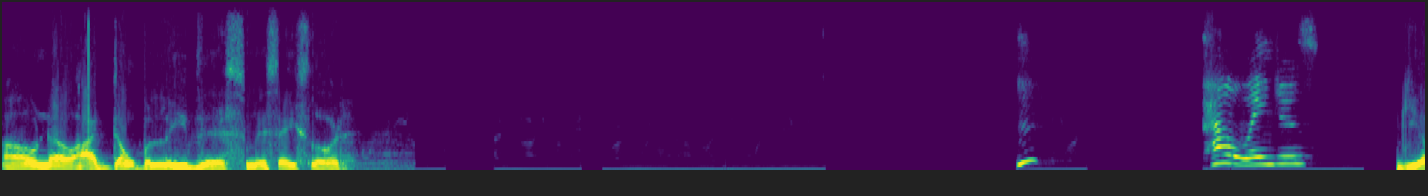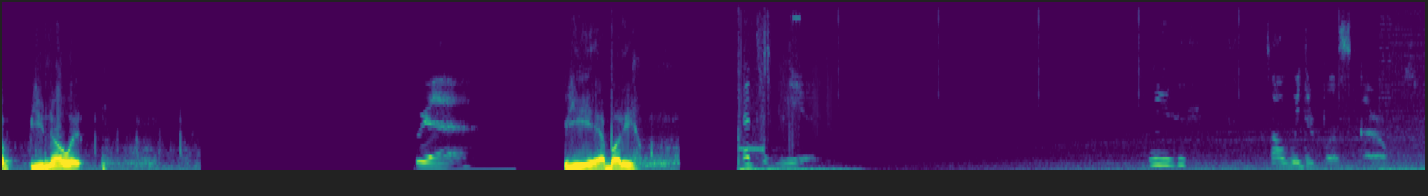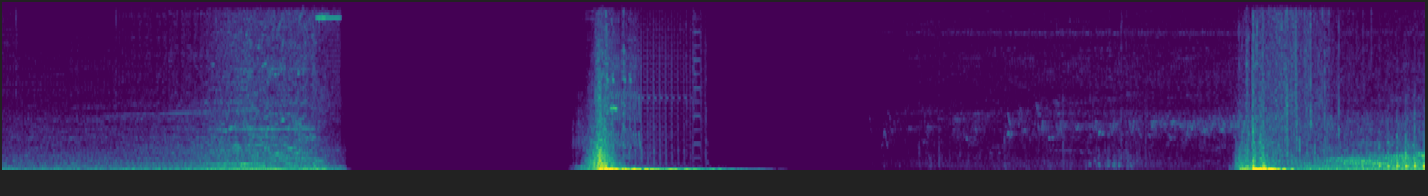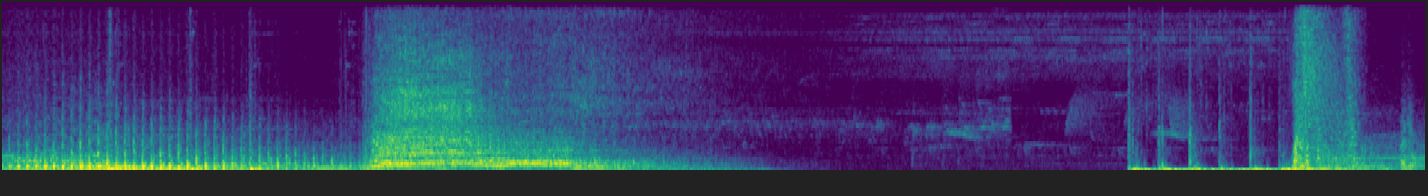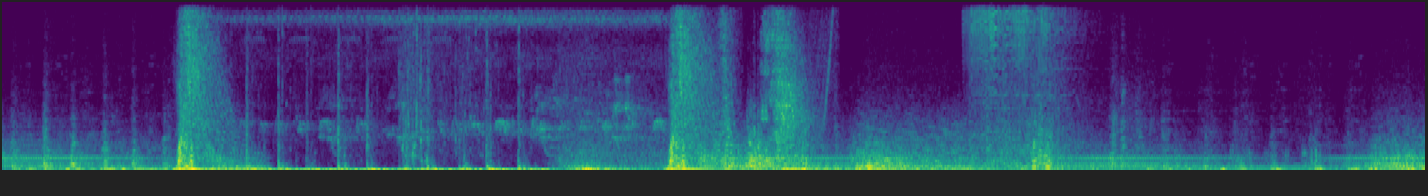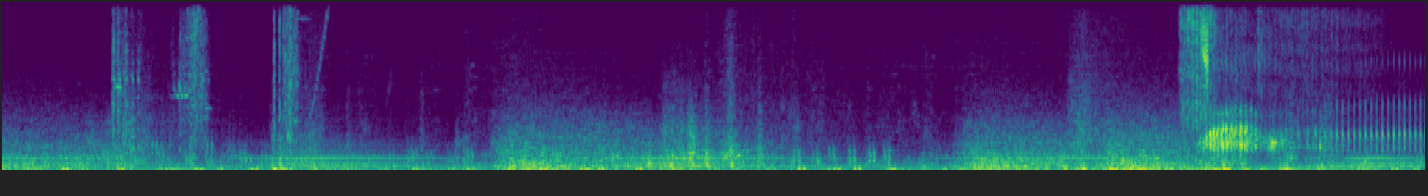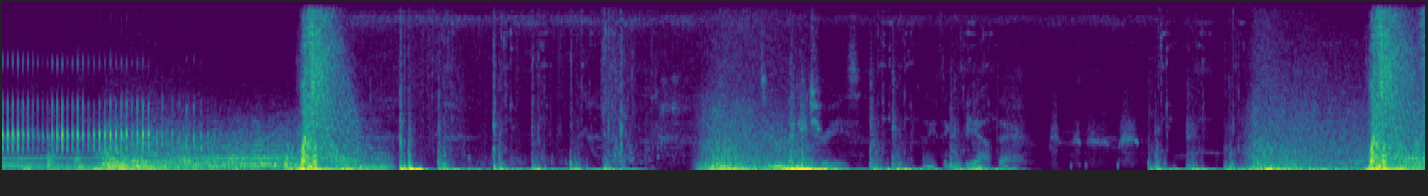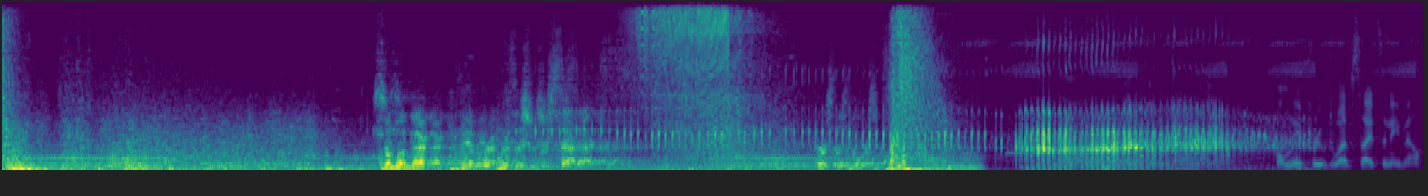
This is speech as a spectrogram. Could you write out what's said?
Oh no, I don't believe this, Miss Ace Lord. Hmm? Power Rangers? Yep, you know it. Yeah. Yeah, buddy. That's weird. We saw Bus Girl. Someone there? Family requisition for stat access. Personal. Only approved websites and email.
